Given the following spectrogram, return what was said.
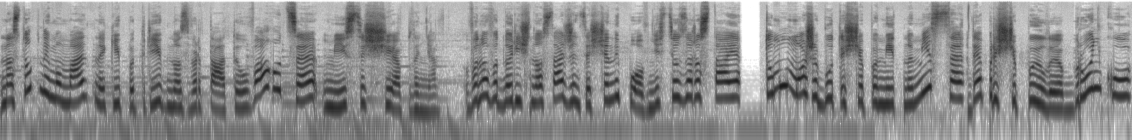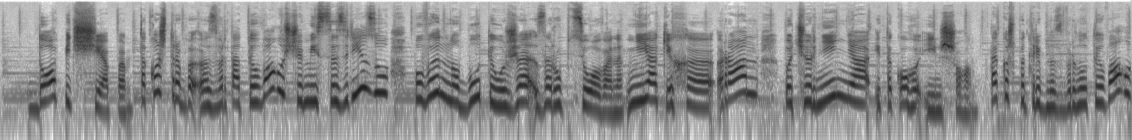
Наступний момент, на який потрібно звертати увагу, це місце щеплення. Воно в однорічного саджанця ще не повністю заростає, тому може бути ще помітно місце, де прищепили бруньку до підщепи. Також треба е, звертати увагу, що місце зрізу повинно бути уже зарубцьоване. Ніяких е, ран, почерніння і такого іншого. Також потрібно звернути увагу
